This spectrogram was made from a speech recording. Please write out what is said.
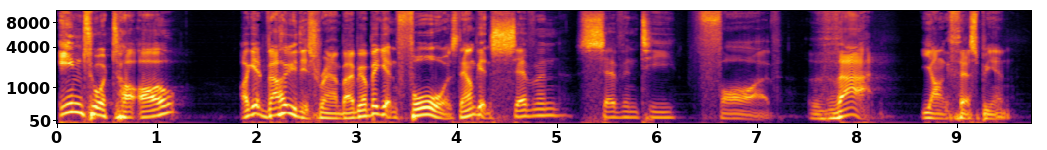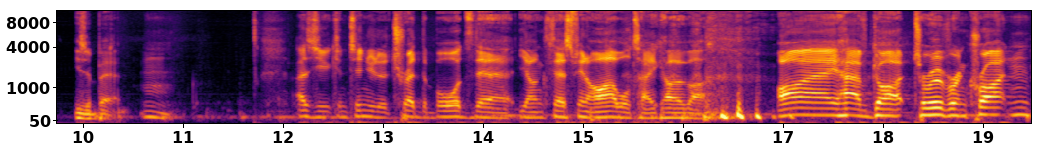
Into a to oh, I get value this round, baby. I'll be getting fours. Now I'm getting 775. That, young thespian, is a bet. As you continue to tread the boards there, young Thespian, I will take over. I have got Turuva and Crichton,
